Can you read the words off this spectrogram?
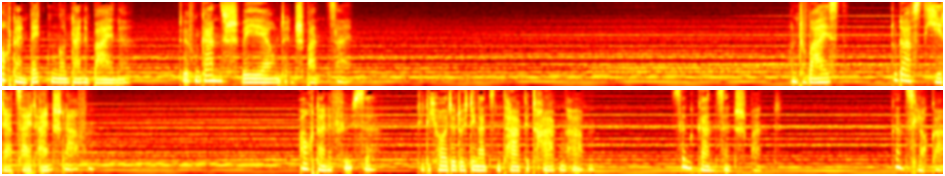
Auch dein Becken und deine Beine dürfen ganz schwer und entspannt sein. Und du weißt, du darfst jederzeit einschlafen. Auch deine Füße, die dich heute durch den ganzen Tag getragen haben, sind ganz entspannt, ganz locker.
